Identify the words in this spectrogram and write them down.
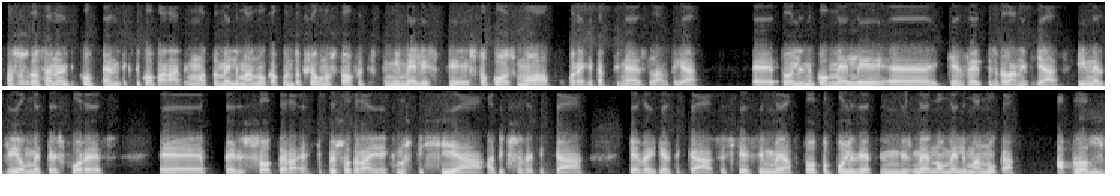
Να σας δώσω ένα ενδεικτικό, ενδεικτικό παράδειγμα το μέλι Μανούκα που είναι το πιο γνωστό αυτή τη στιγμή μέλι στη, στον κόσμο που προέρχεται από τη Νέα Ζηλανδία. Ε, το ελληνικό μέλι ε, και δε της βελανιδιάς είναι δύο με τρεις φορές ε, περισσότερα, έχει περισσότερα ιχνοστοιχεία, αντιξοδετικά και ευεργετικά σε σχέση με αυτό το πολυδιαφημισμένο μέλι Μανούκα. Απλώς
